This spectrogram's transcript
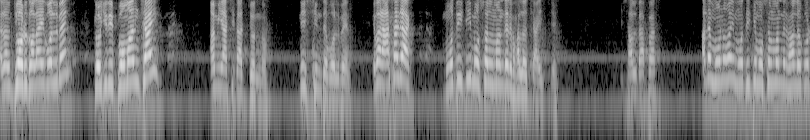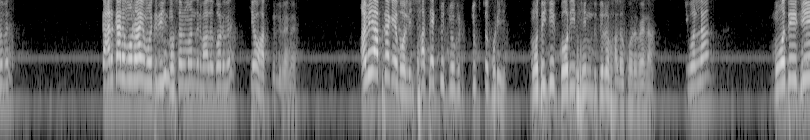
একদম জোর গলায় বলবেন, কেউ যদি প্রমাণ চাই আমি আছি তার জন্য। নিশ্চিন্তে বলবেন। এবার আসা যাক, মোদিজি মুসলমানদের ভালো চাইছে। বিশাল ব্যাপার। আরে মনে হয় মোদিজি মুসলমানদের ভালো করবে? কার কার মনে হয় মোদিজি মুসলমানদের ভালো করবে? কেউ হাত তুলবে না। আমি আপনাকে বলি, সাথে একটু যুক্ত করি। মোদিজি গরিব হিন্দুদেরও ভালো করবে না। কি বললাম? মোদিজি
